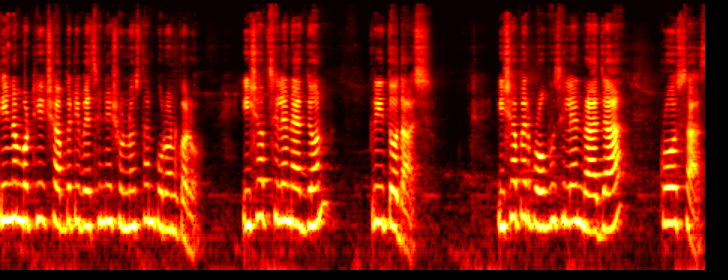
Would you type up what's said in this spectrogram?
তিন নম্বর ঠিক শব্দটি বেছে নিয়ে শূন্যস্থান পূরণ করো। ঈশপ ছিলেন একজন কৃতদাস। ঈশপের প্রভু ছিলেন রাজা ক্রোসাস।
